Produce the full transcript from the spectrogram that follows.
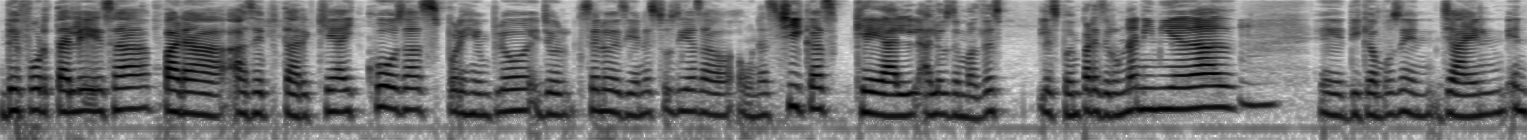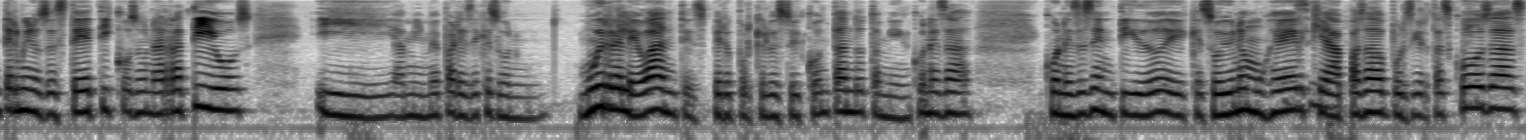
de fortaleza para aceptar que hay cosas, por ejemplo, yo se lo decía en estos días a, unas chicas que a los demás les, les pueden parecer una nimiedad, eh, digamos, en, ya en, en, términos estéticos o narrativos, y a mí me parece que son muy relevantes, pero porque lo estoy contando también con esa con ese sentido de que soy una mujer que ha pasado por ciertas cosas,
